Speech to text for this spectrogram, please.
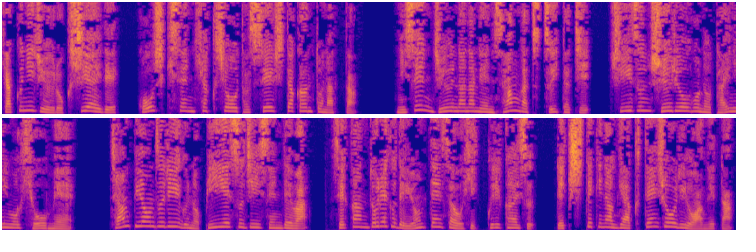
126試合で公式戦100勝を達成した間となった。2017年3月1日、シーズン終了後の退任を表明。チャンピオンズリーグの PSG 戦では、セカンドレグで4点差をひっくり返す、歴史的な逆転勝利を挙げた。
